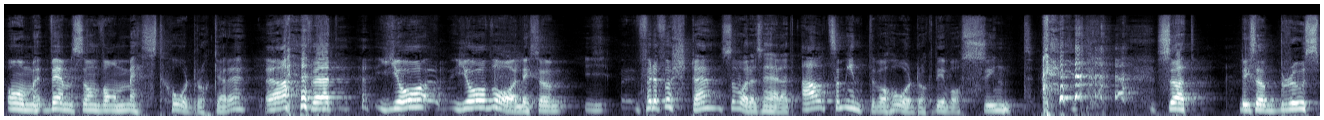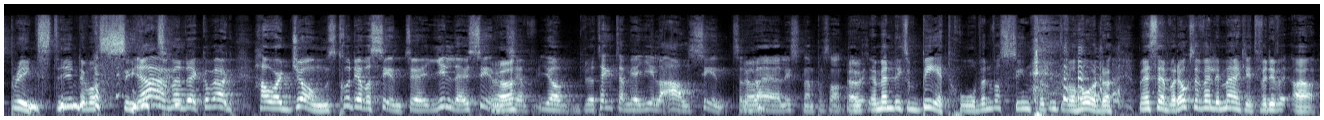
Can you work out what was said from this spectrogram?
Om vem som var mest hårdrockare. För att jag, jag var liksom... För det första så var det så här att allt som inte var hårdrock det var synt. så att liksom Bruce Springsteen det var synt. Ja men det kommer jag ihåg. Howard Jones trodde jag var synt. Jag gillar ju synt. Ja. Så jag, jag, jag tänkte att jag gillar all synt. Så då började jag lyssna på sånt. Ja, men liksom Beethoven var synt för att det inte var hårdrock. Men sen var det också väldigt märkligt för det var, ja,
